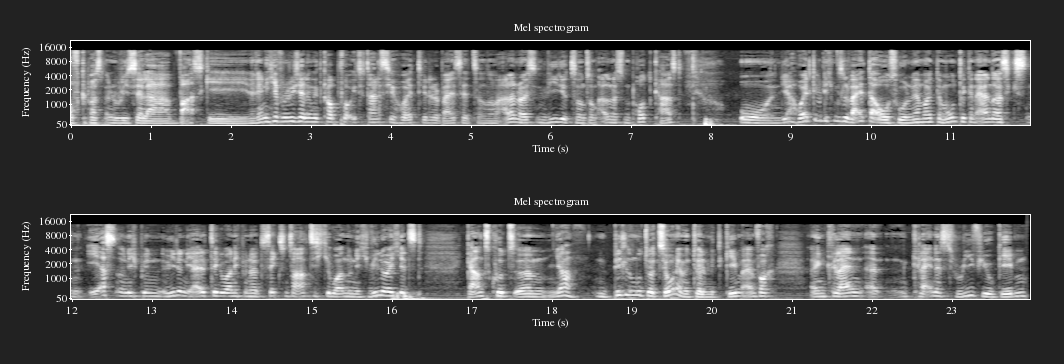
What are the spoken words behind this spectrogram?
Aufgepasst, mein Reseller, was geht? Renne ich hier von Reselling mit Kopf vor euch total, dass ihr heute wieder dabei seid zu unserem allerneuesten Video, zu unserem allerneuesten Podcast. Und ja, heute will ich ein bisschen weiter ausholen. Wir haben heute Montag, den 31.01. und ich bin wieder nie älter geworden. Ich bin heute 26 geworden und ich will euch jetzt ganz kurz, ähm, ja, ein bisschen Motivation eventuell mitgeben. Einfach ein, klein, ein kleines Review geben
